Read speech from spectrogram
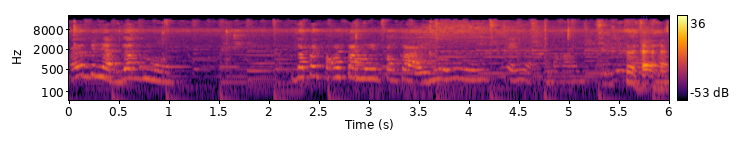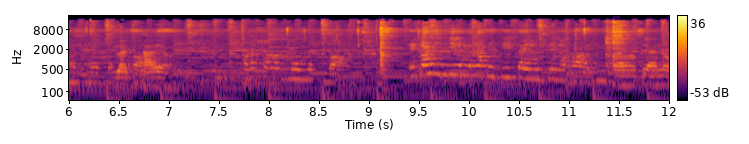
Ano binablog mo? Dapat pakita mo yung pagkain mo. Eh. Kumakain. Vlog tayo. Para siya magmumukbang. Eh kasi hindi naman nakikita yung pinakain mo. Parang si ano,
